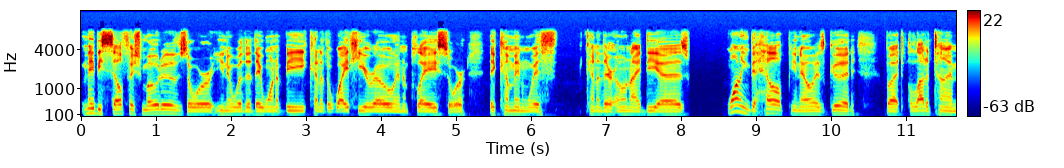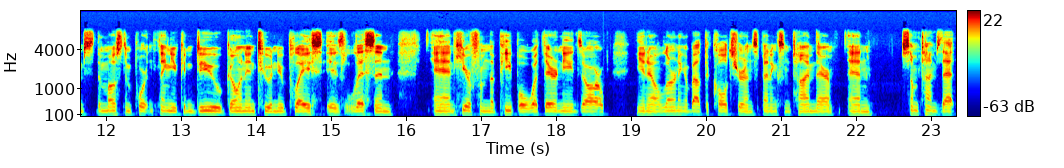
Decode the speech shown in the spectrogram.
maybe selfish motives or, you know, whether they want to be kind of the white hero in a place or they come in with kind of their own ideas. Wanting to help, you know, is good, but a lot of times the most important thing you can do going into a new place is listen and hear from the people what their needs are you know learning about the culture and spending some time there and sometimes that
